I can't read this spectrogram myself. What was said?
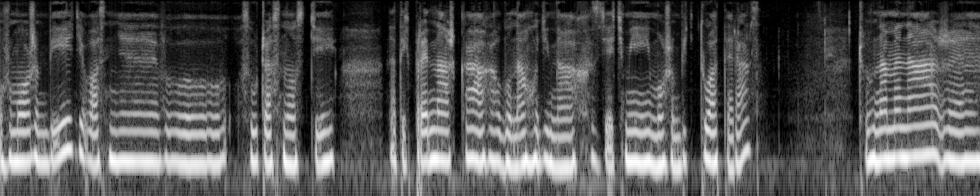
už môžem byť vlastne v súčasnosti na tých prednáškach alebo na hodinách s deťmi môžem byť tu a teraz. Čo znamená, že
